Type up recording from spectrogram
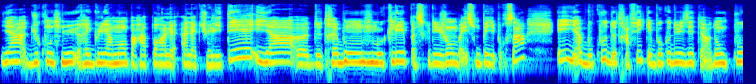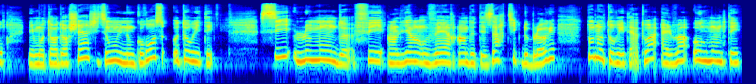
Il y a du contenu régulièrement par rapport à l'actualité. Il y a euh, de très bons mots-clés parce que les gens, bah, ils sont payés pour ça. Et il y a beaucoup de trafic et beaucoup de visiteurs. Donc pour les moteurs de recherche, ils ont une grosse autorité. Si Le Monde fait un lien vers un de tes articles de blog, ton autorité à toi, elle va augmenter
